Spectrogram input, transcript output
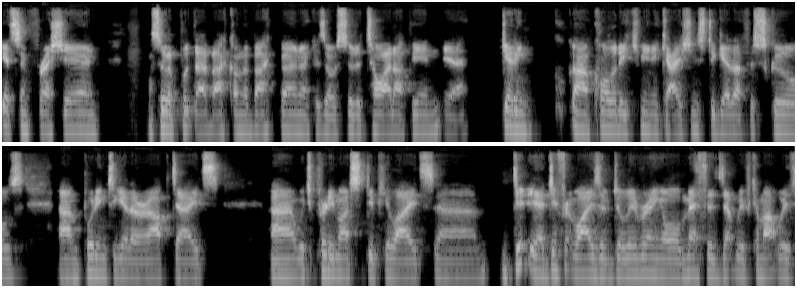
get some fresh air, and I sort of put that back on the back burner because I was sort of tied up in yeah getting uh, quality communications together for schools, um, putting together updates. Uh, which pretty much stipulates um, di- yeah, different ways of delivering or methods that we've come up with,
